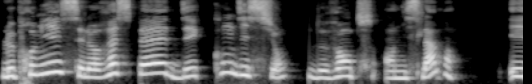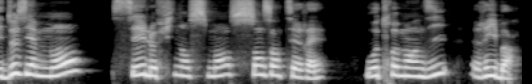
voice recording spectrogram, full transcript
Le premier, c'est le respect des conditions de vente en islam. Et deuxièmement, c'est le financement sans intérêt, autrement dit, riba.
